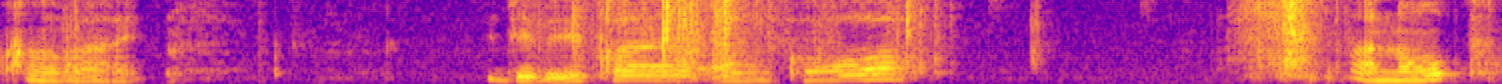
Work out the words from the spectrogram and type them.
alright, je vais faire encore un autre.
